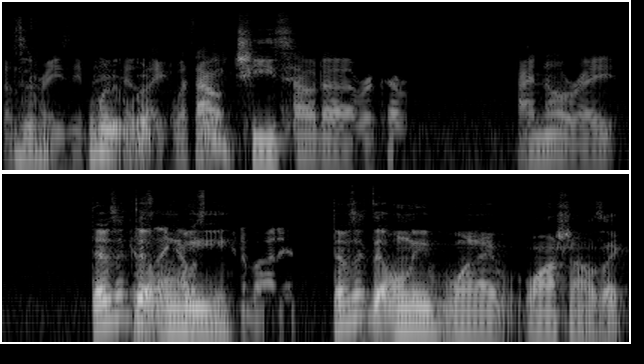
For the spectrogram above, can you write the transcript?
That's it- crazy what- what- like without cheese, without uh recover. I know, right? That was like the like, I was only. about it. That was like the only one I watched, and I was like,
